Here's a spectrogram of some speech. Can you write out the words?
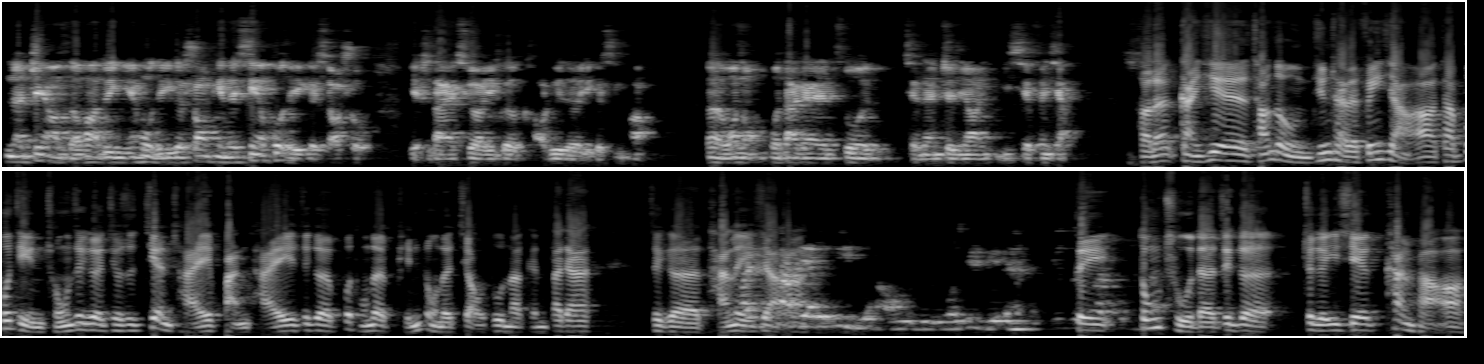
那这样子的话，对年后的一个双屏的现货的一个销售，也是大家需要一个考虑的一个情况。呃，王总，我大概做简单这样一些分享。好的，感谢常总精彩的分享啊！他不仅从这个就是建材、板材这个不同的品种的角度呢，跟大家这个谈了一下啊，对东楚的这个这个一些看法啊。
